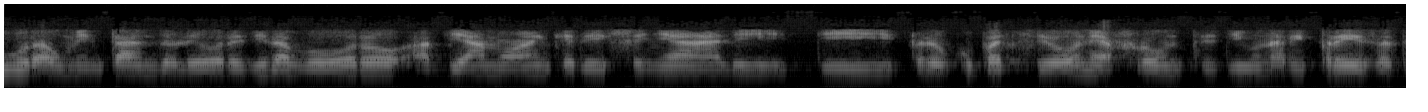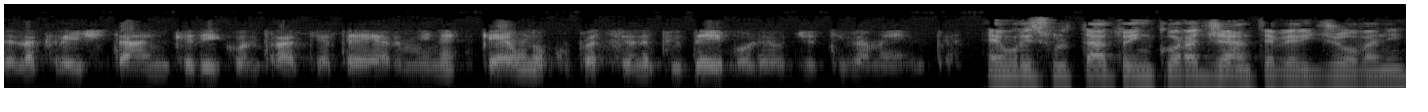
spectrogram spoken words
pur aumentando le ore di lavoro abbiamo anche dei segnali di preoccupazione a fronte di una ripresa della crescita anche dei contratti a termine, che è un'occupazione più debole oggettivamente. È un risultato incoraggiante per i giovani?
